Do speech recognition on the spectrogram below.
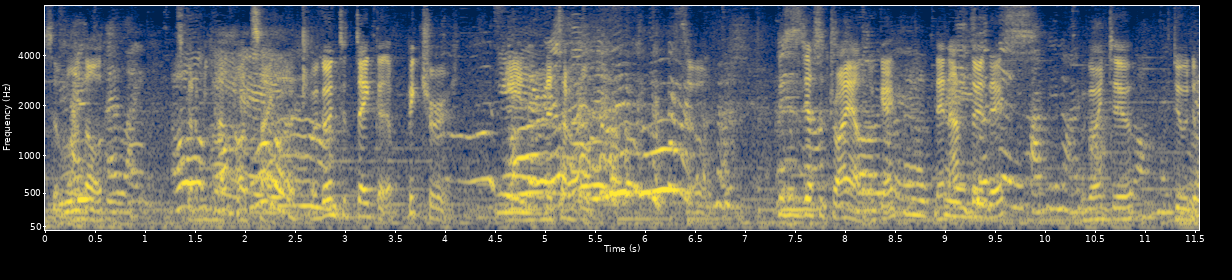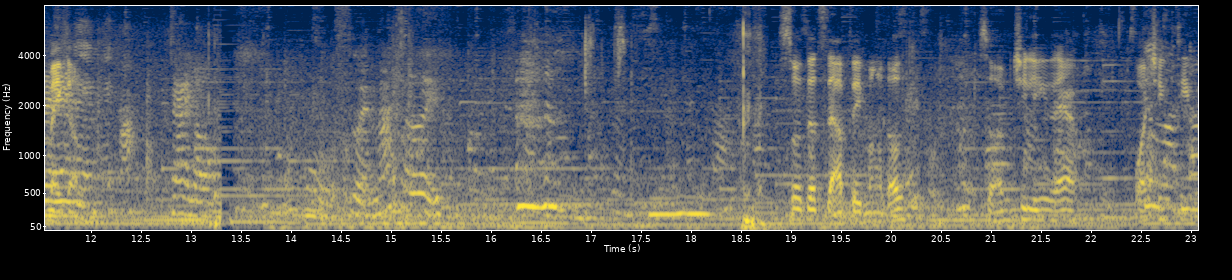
So tol, it's gonna be hot outside. We're going to take a picture in the temple. So this is just a tryout, okay? Then after this, we're going to do the makeup. ใช่เราสวยมากเลย So that's the update mga tol. So I'm chilling there, watching TV,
